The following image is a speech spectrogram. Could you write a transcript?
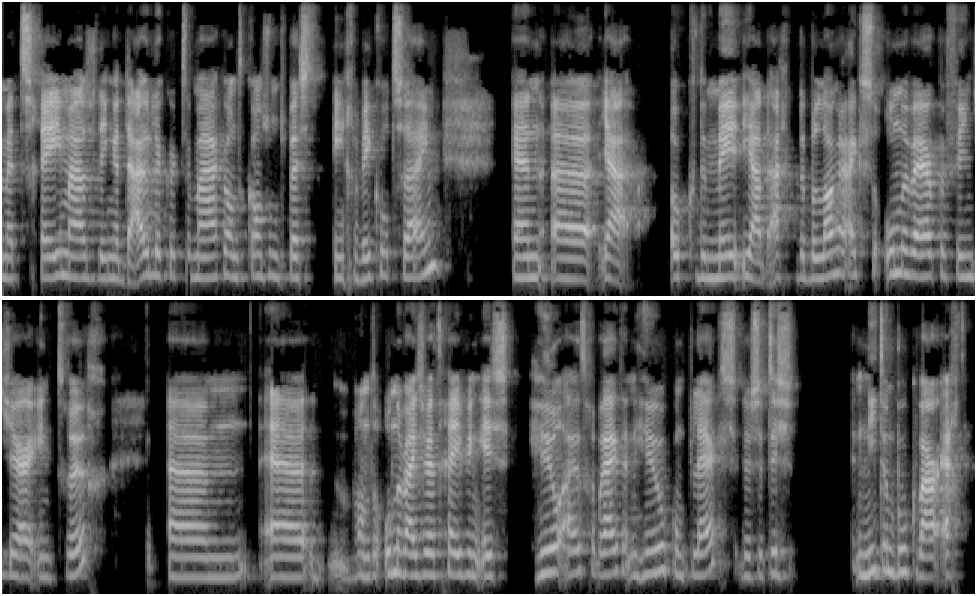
met schema's dingen duidelijker te maken, want het kan soms best ingewikkeld zijn. En eh, ja, ook de, me ja, eigenlijk de belangrijkste onderwerpen vind je erin terug. Ehm, eh, want de onderwijswetgeving is heel uitgebreid en heel complex. Dus het is niet een boek waar echt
